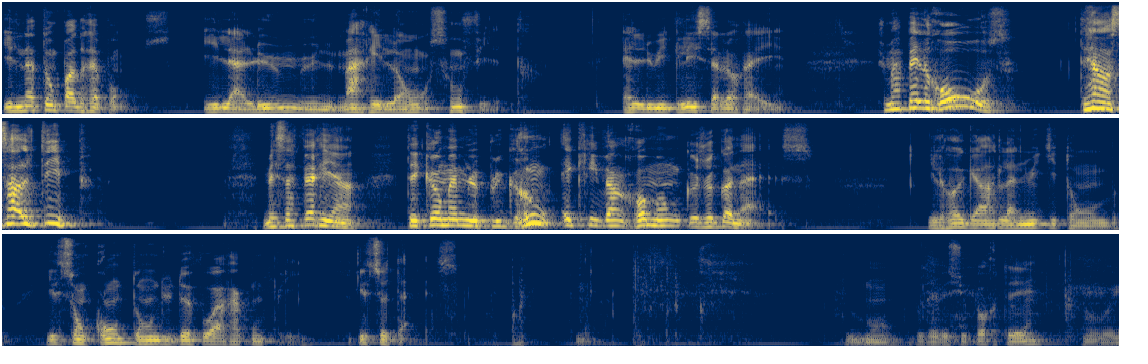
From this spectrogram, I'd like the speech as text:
Il n'attend pas de réponse. Il allume une Marilon sans filtre. Elle lui glisse à l'oreille. Je m'appelle Rose. T'es un sale type. Mais ça fait rien, t'es quand même le plus grand écrivain roman que je connaisse. Ils regardent la nuit qui tombe, ils sont contents du devoir accompli. Ils se taisent. Bon, vous avez supporté Oui.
